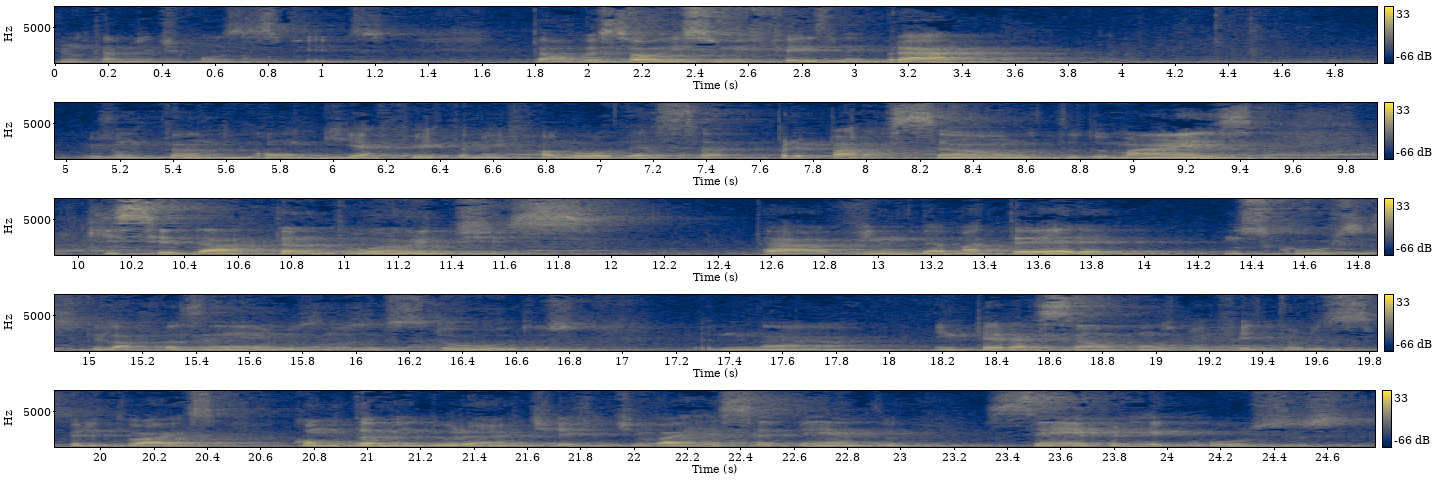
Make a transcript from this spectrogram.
juntamente com os espíritos. Então, pessoal, isso me fez lembrar juntando com o que a Fer também falou, dessa preparação e tudo mais, que se dá tanto antes da vinda matéria, nos cursos que lá fazemos, nos estudos, na interação com os benfeitores espirituais, como também durante, a gente vai recebendo sempre recursos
